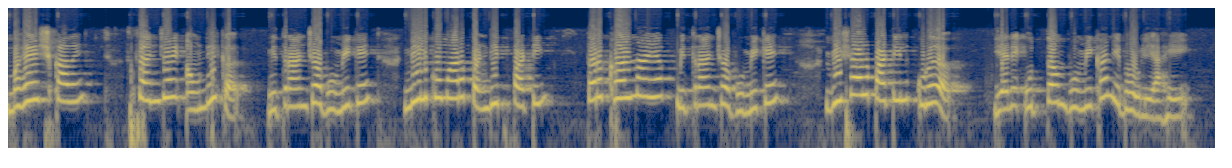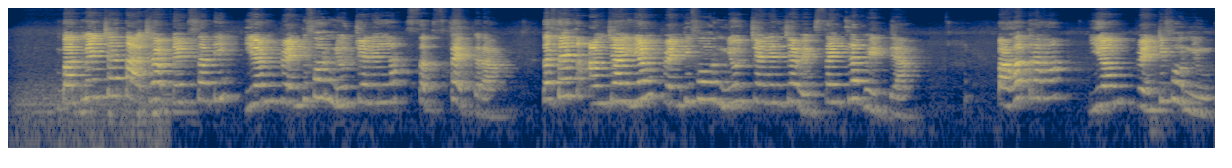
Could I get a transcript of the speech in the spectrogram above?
महेश काळे संजय औंढीकर. मित्रांच्या भूमिकेत नीलकुमार पंडित पाटील. तर खलनायक मित्रांच्या भूमिकेत विशाल पाटील कुरळक. याने उत्तम भूमिका निभावली आहे. द्या पाहत रहा यम ट्वेंटी फोर न्यूज.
